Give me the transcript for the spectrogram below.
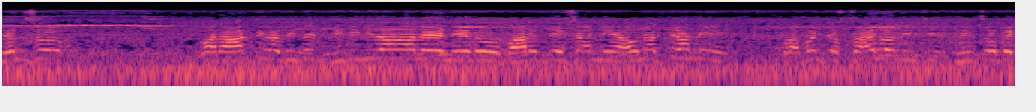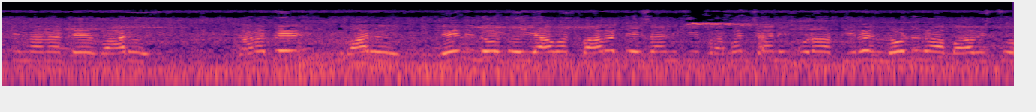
తెలుసు. వారి ఆర్థిక విధి విధి విధానాలే నేడు భారతదేశాన్ని ఔన్నత్యాన్ని ప్రపంచ స్థాయిలో నిలిచి నిల్చోబెట్టిందనంటే వారు ఘనతే. వారు లేని లోటు యావత్ భారతదేశానికి ప్రపంచానికి కూడా తీరని లోటుగా భావిస్తూ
